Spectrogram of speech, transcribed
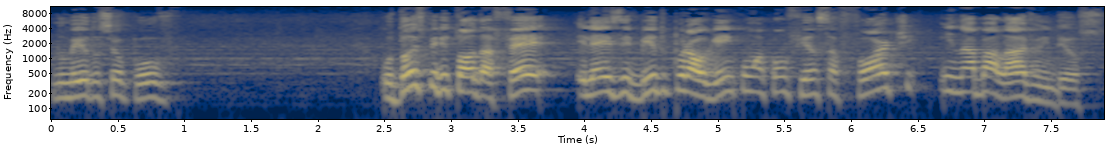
no meio do seu povo. O dom espiritual da fé ele é exibido por alguém com uma confiança forte e inabalável em Deus,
